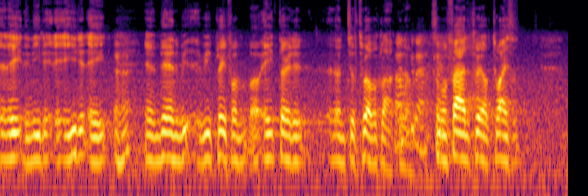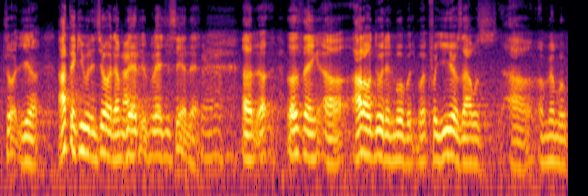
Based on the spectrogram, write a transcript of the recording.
at eight and eat at, eat at 8 Uh-huh. and then we, we play from uh, eight thirty until twelve o'clock. Oh, you know. that. So from five to twelve, twice. So, yeah, I think you would enjoy it. I'm I- glad, I'm glad you said that. Uh, the other thing, uh, I don't do it anymore, but, but for years I was uh, a member of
